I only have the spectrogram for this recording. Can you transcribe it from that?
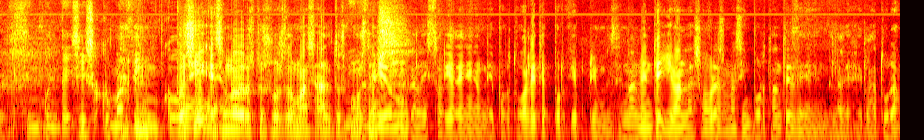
el 56,5 Pues sí, es uno de los presupuestos más altos que hemos tenido nunca en la historia de, de, Portugalete, porque principalmente llevan las obras más importantes de, la legislatura.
